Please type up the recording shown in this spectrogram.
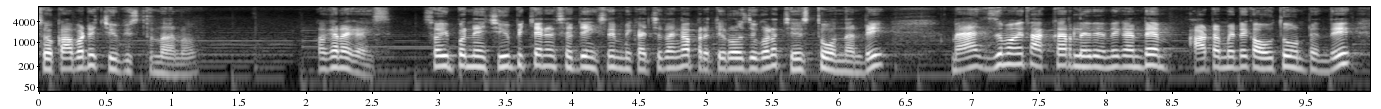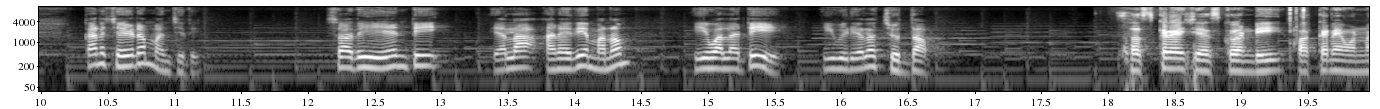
సో కాబట్టి చూపిస్తున్నాను. ఓకేనా గైస్ సో ఇప్పుడు నేను చూపించిన సెట్టింగ్స్ని మీకు ఖచ్చితంగా ప్రతిరోజు కూడా చేస్తూ ఉందండి మ్యాక్సిమం అయితే అక్కర్లేదు ఎందుకంటే ఆటోమేటిక్ అవుతూ ఉంటుంది. కానీ చేయడం మంచిది. సో అది ఏంటి ఎలా అనేది మనం ఇవాళటి ఈ వీడియోలో చూద్దాం. సబ్స్క్రైబ్ చేసుకోండి. పక్కనే ఉన్న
